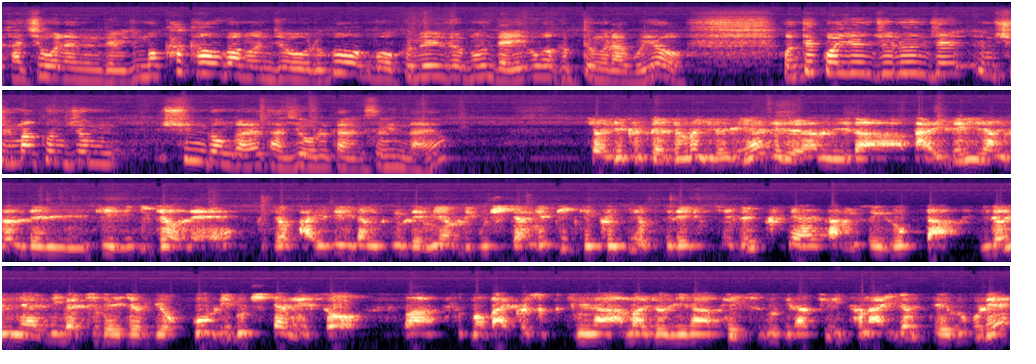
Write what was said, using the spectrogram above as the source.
같이 올랐는데 요즘 뭐 카카오가 먼저 오르고 뭐 금요일도 보면 네이버가 급등을 하고요. 언택 관련주는 이제 쉴 만큼 좀 쉰 건가요? 다시 오를 가능성이 있나요? 자, 이제 극단적으로 이런 이야기를 합니다. 바이든이 당선되기 이전에, 그죠? 바이든이 당선되면 미국 시장의 빅테크 기업들의 주체를 크게 할 가능성이 높다. 이런 이야기가 지배적이었고, 미국 시장에서, 아마존이나 페이스북이나 트위터나 이런 대부분의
